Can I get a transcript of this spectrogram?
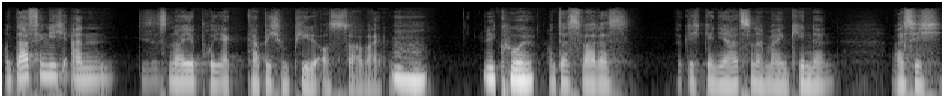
und da fing ich an, dieses neue Projekt Kappich und Piel auszuarbeiten. Wie cool. Und das war das wirklich genialste nach meinen Kindern, was ich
